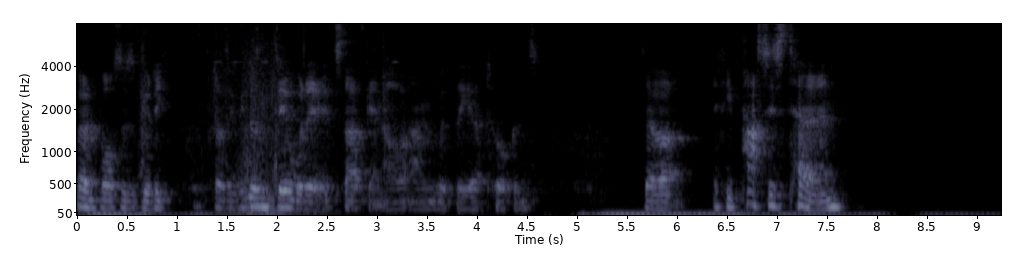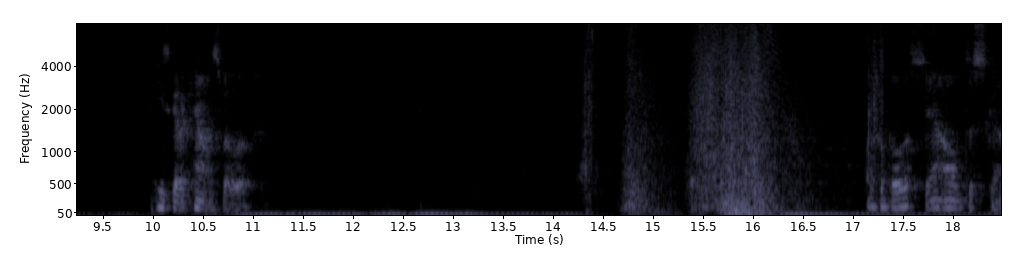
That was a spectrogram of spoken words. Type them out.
Verdant Force is a goodie because if he doesn't deal with it, it starts getting out of hand with the uh, tokens. So if he passes turn, he's got a counter spell up. Look above us, yeah, I'll discard.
